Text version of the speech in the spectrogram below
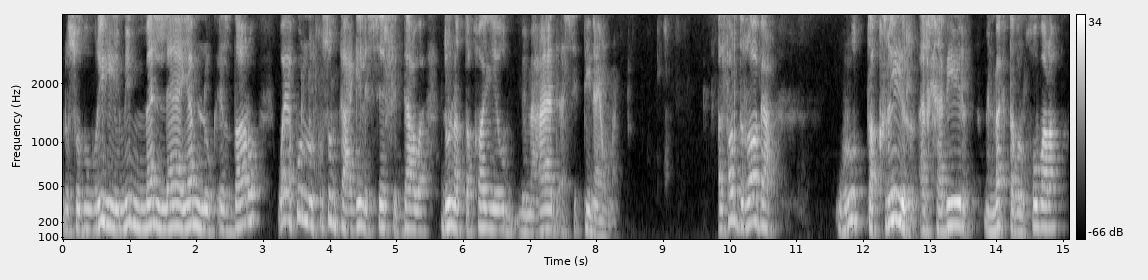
لصدوره ممن لا يملك إصداره ويكون للخصوم تعجيل السير في الدعوة دون التقيد بمعاد الستين يوما الفرض الرابع ورود تقرير الخبير من مكتب الخبراء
